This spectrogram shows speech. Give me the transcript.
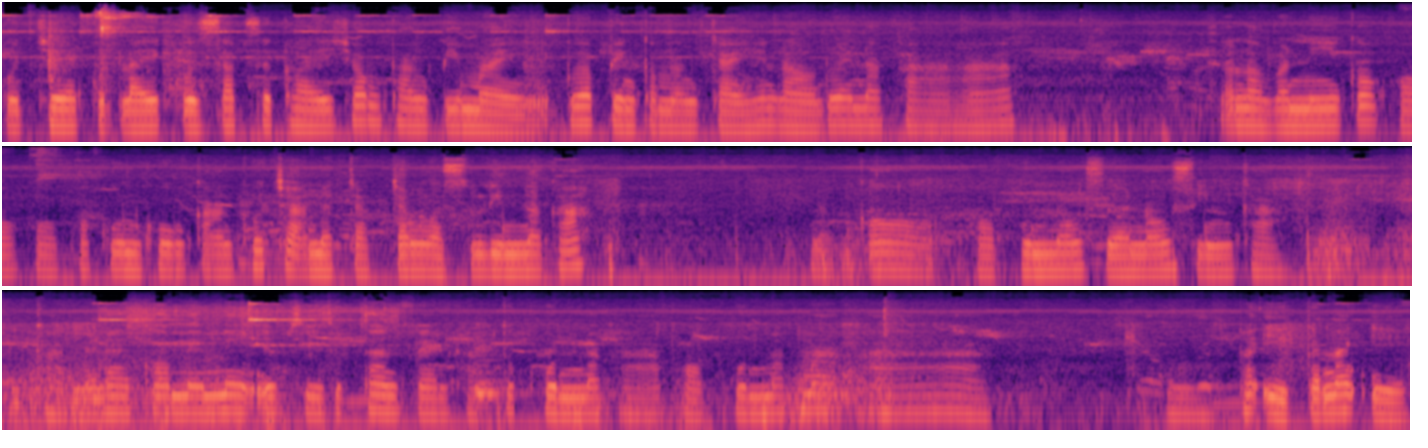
กดแชร์กดไลค์กด Subscribe ช่องพังปีใหม่ เพื่อเป็นกำลังใจให้เราด้วยนะคะสำหรับวันนี้ก็ขอขอบพระคุณโครงการโคจรอาณาจักรจังหวัดสุรินทร์นะคะ แล้วก็ขอบคุณน้องเสือน้องสิงห์ค่ะ ที่ขาดไม่ได้ก็แม่แม่เอฟซีทุกท่านแฟนคลับทุกคนนะคะ ขอบคุณมาก ๆ ค่ะ พระเอกกับนางเอก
